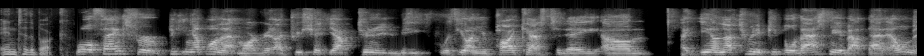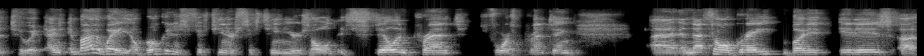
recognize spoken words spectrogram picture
into the book. Well, thanks for picking up on that, Margaret. I appreciate the opportunity to be with you on your podcast today. Um, you know, not too many people have asked me about that element to it. And, and by the way, you know, Broken is 15 or 16 years old. It's still in print, fourth printing. Uh, and that's all great, but it it is a,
